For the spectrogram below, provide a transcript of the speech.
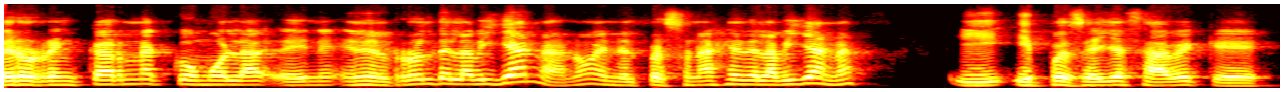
pero reencarna como la, en, el rol de la villana, ¿no? En el personaje de la villana, y, y pues ella sabe que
